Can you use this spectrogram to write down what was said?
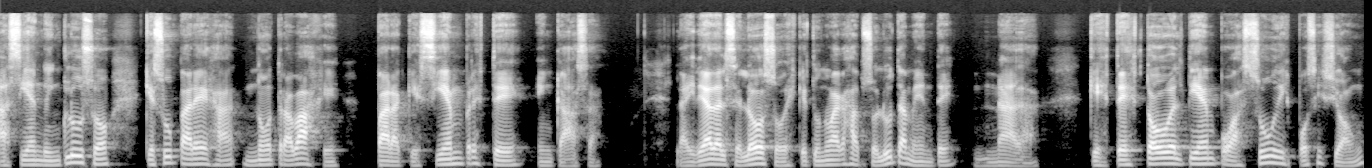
haciendo incluso que su pareja no trabaje para que siempre esté en casa. La idea del celoso es que tú no hagas absolutamente nada, que estés todo el tiempo a su disposición,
